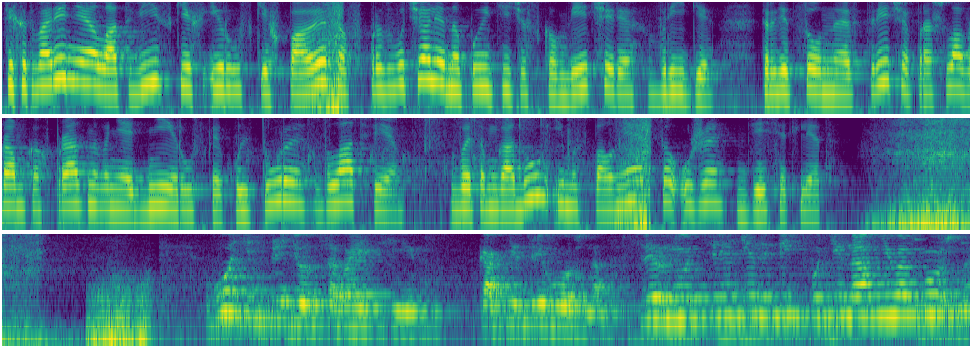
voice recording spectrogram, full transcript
Стихотворения латвийских и русских поэтов прозвучали на поэтическом вечере в Риге. Традиционная встреча прошла в рамках празднования Дней русской культуры в Латвии. В этом году им исполняется уже 10 лет. В осень придется войти, как не тревожно. Свернуть середины пути нам невозможно.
